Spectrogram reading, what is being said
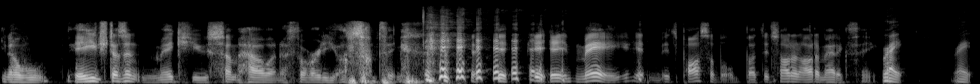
you know, age doesn't make you somehow an authority on something. it, it, it, it, may, it's possible, but it's not an automatic thing. Right, right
